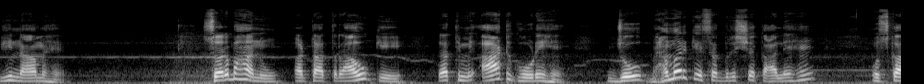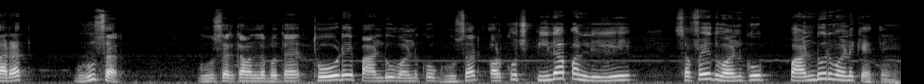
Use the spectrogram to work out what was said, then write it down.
भी नाम है। स्वरभानु अर्थात राहु के रथ में आठ घोड़े हैं, जो भ्रमर के सदृश काले हैं। उसका रथ घूसर। घूसर का मतलब होता है थोड़े पांडु वर्ण को घूसर और कुछ पीलापन लिए सफ़ेद वर्ण को पांडुर वर्ण कहते हैं।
